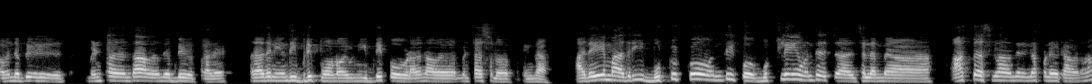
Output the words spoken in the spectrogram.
வந்து எப்படி மென்டா இருந்தா வந்து எப்படி இருப்பாரு அதாவது நீ வந்து இப்படி போகணும் நீ இப்படி போக கூடாதுன்னு அவ மென்டா சொல்லுவா பாத்தீங்களா? அதே மாதிரி புக்குக்கும் வந்து இப்போ புக்லயும் வந்து சில ஆத்தர்ஸ் எல்லாம் வந்து என்ன பண்ணிருக்காங்கன்னா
